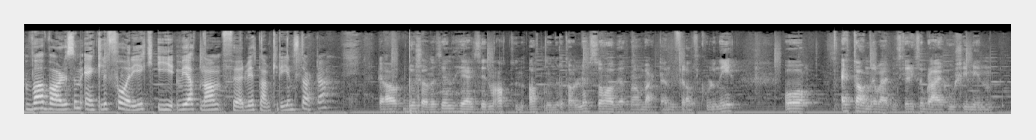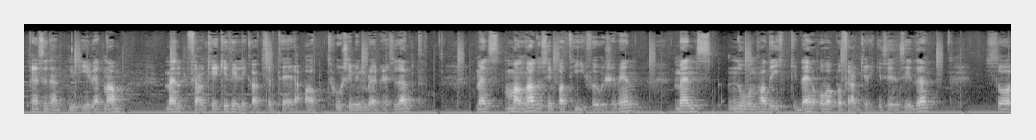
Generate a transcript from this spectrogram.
Hva var det som egentlig foregikk i Vietnam før Vietnamkrigen starta? Ja, du skjønner sin, Helt siden 1800-tallet så har Vietnam vært en fransk koloni. Og etter andre verdenskrig så blei Ho Chi Minh presidenten i Vietnam. Men Frankrike ville ikke akseptere at Ho Chi Minh ble president. Mens mange hadde sympati for Ho Chi Minh, mens noen hadde ikke det og var på Frankrike sin side. Så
